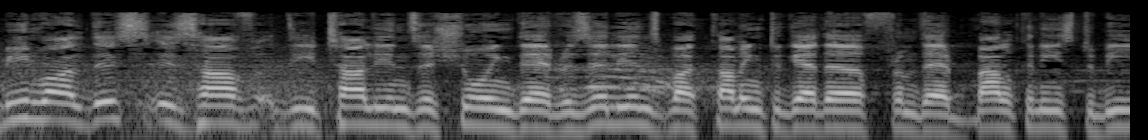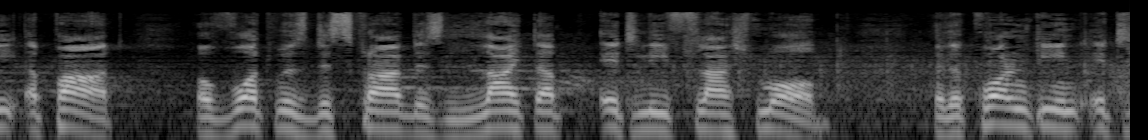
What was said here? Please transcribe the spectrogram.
Meanwhile, this is how the Italians are showing their resilience by coming together from their balconies to be a part of what was described as Light Up Italy flash mob. The quarantined it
